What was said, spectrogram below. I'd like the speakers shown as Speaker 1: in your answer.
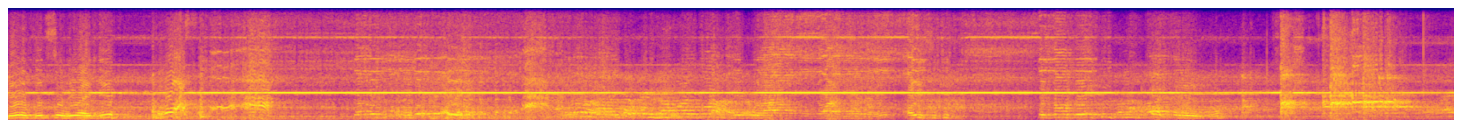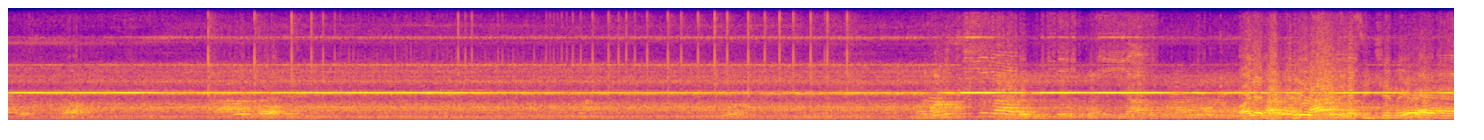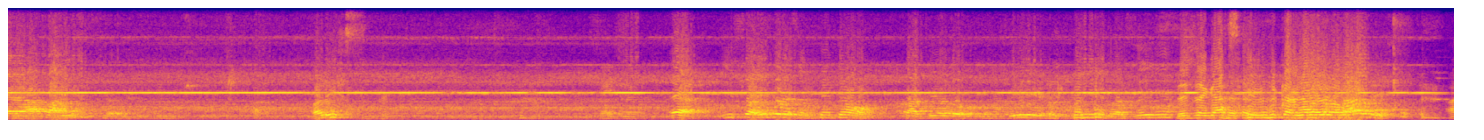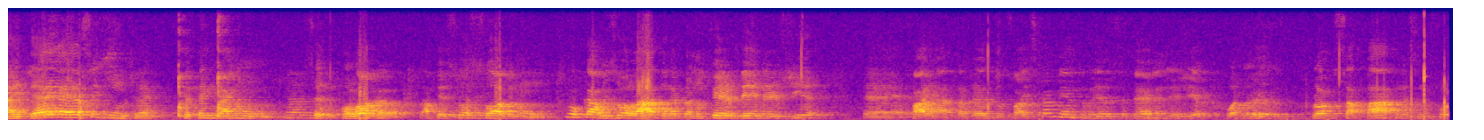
Speaker 1: pelo, tudo subiu aqui. Nossa! É isso aqui.
Speaker 2: Vocês vão ver isso em física 3, né? Mas eu não sinto nada, eu não tenho nada.
Speaker 1: Olha, tá aqui,
Speaker 2: verdade,
Speaker 1: tá sentindo aí?
Speaker 2: É, a faísca.
Speaker 1: Olha isso.
Speaker 2: É, isso aí, por exemplo, quem tem um cabelo comprido, fino, assim, né?
Speaker 1: Se chegar assim no
Speaker 2: Na
Speaker 1: cabelo,
Speaker 2: verdade, a ideia é o seguinte, né? Você tem vai num. Você coloca, a pessoa sobe num local isolado, né? Para não perder energia é, através do faiscamento mesmo. Você perde energia, ou através do próprio sapato, né? Se não for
